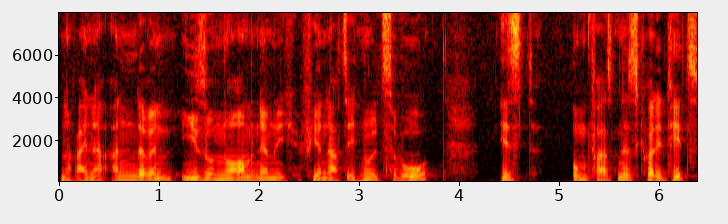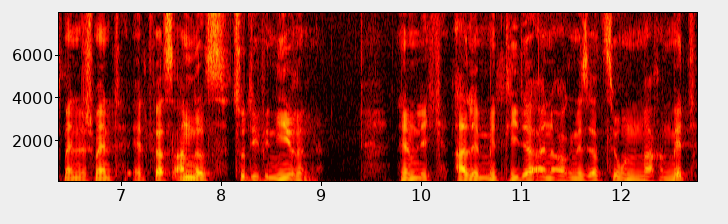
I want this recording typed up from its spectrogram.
Nach einer anderen ISO-Norm, nämlich 8402, ist umfassendes Qualitätsmanagement etwas anders zu definieren. Nämlich alle Mitglieder einer Organisation machen mit.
